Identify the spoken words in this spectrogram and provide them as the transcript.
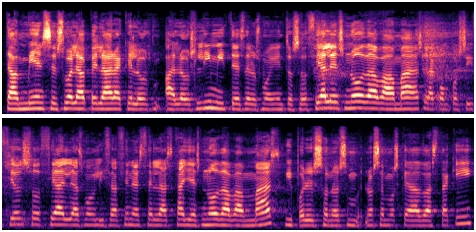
También se suele apelar a que los, a los límites de los movimientos sociales no daba más, la composición social y las movilizaciones en las calles no daban más y por eso nos, hemos quedado hasta aquí.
